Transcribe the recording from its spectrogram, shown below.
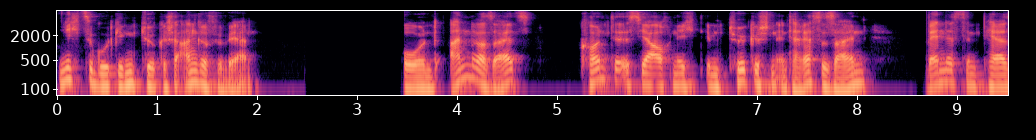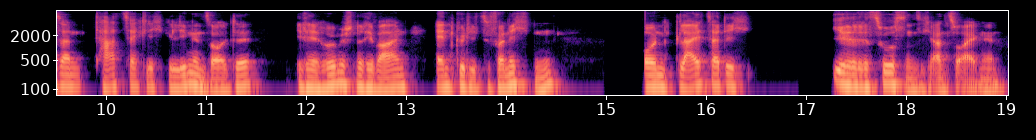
nicht so gut gegen türkische Angriffe wehren. Und andererseits konnte es ja auch nicht im türkischen Interesse sein, wenn es den Persern tatsächlich gelingen sollte, ihre römischen Rivalen endgültig zu vernichten und gleichzeitig ihre Ressourcen sich anzueignen.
